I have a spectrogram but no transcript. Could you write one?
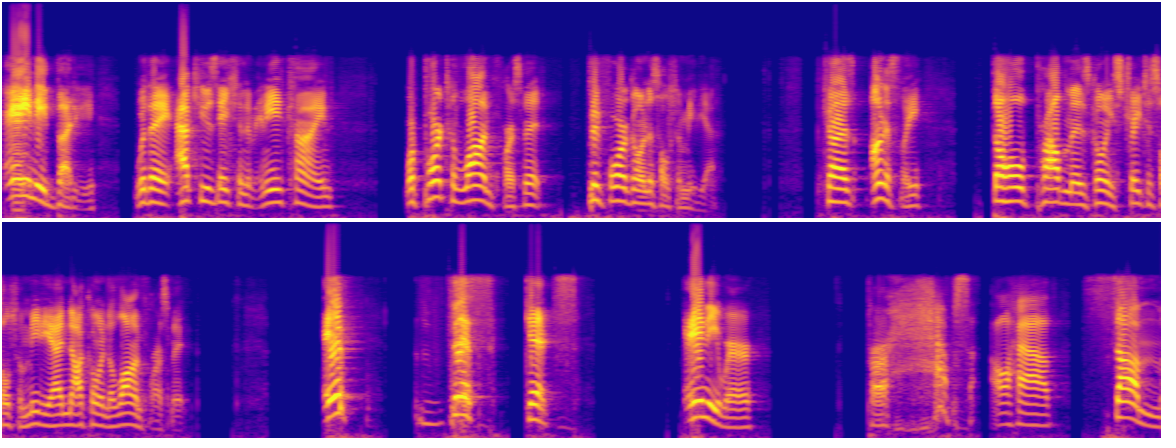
anybody with an accusation of any kind report to law enforcement before going to social media. Because honestly, the whole problem is going straight to social media and not going to law enforcement. If this gets anywhere, perhaps I'll have some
